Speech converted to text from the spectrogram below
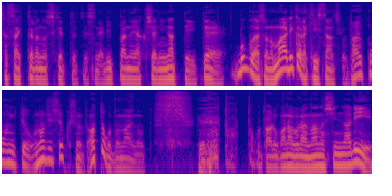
佐々木蔵之介ってですね立派な役者になっていて僕はその周りから聞いてたんですよ。大根にいて同じセクションって会ったことないのって。えー、と会ったことあるかなぐらいの話になり、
